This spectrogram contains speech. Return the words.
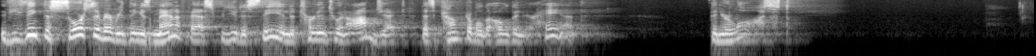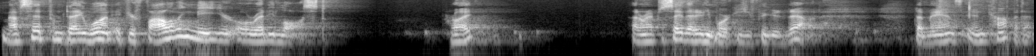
If you think the source of everything is manifest for you to see and to turn into an object that's comfortable to hold in your hand, then you're lost. And I've said from day one if you're following me, you're already lost. Right? I don't have to say that anymore because you figured it out. The man's incompetent.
